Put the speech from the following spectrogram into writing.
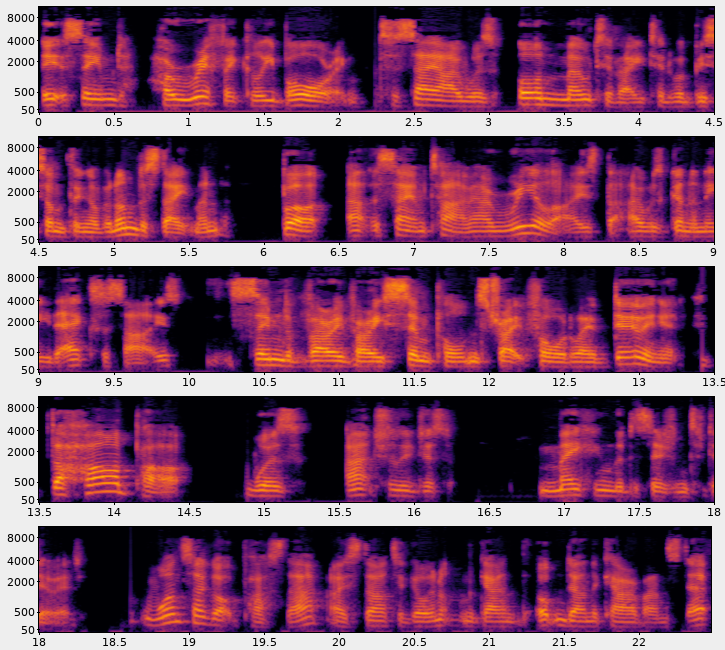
it seemed horrifically boring. To say I was unmotivated would be something of an understatement. But at the same time, I realized that I was going to need exercise. It seemed a very, very simple and straightforward way of doing it. The hard part was actually just making the decision to do it. Once I got past that, I started going up and down, up and down the caravan step.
